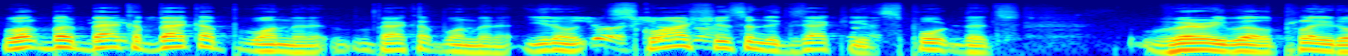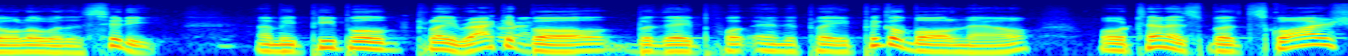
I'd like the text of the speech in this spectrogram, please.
Well, but back up, back up one minute. Back up one minute. You know, Sure, sure, squash ahead. isn't exactly a sport that's very well played all over the city. I mean, people play racquetball, but they and they play pickleball now or tennis, but squash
